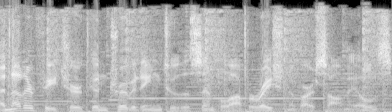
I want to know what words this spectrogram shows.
Another feature contributing to the simple operation of our sawmills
